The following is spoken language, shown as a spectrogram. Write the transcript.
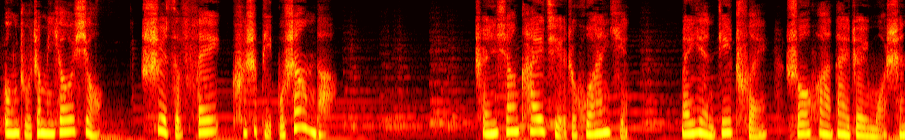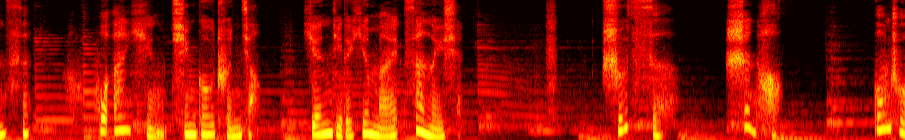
公主这么优秀，世子妃可是比不上的。沉香开解着霍安影，眉眼低垂，说话带着一抹深思。霍安影轻勾唇角，眼底的阴霾散了一些。如此，甚好。公主，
